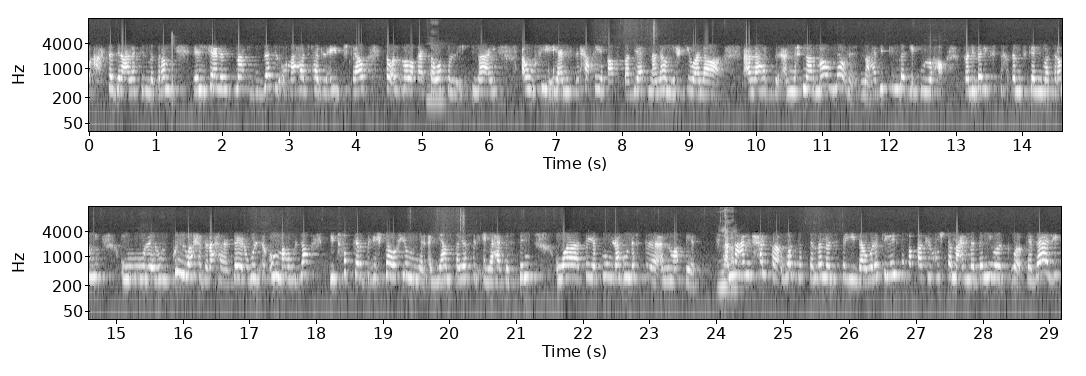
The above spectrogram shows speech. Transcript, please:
أعتذر على كلمة رمي لأن فعلا سمعت بزاف الأمهات في هذا العيد بكاو سواء في مواقع التواصل الاجتماعي أو في يعني في الحقيقة في الطبيعه سمعناهم يحكيوا على على أن إحنا رماونا ولا هذه الكلمة اللي يقولوها. فلذلك استخدمت كلمة رمي وكل واحد راح داير أمه ولا يتفكر باللي حتى في يوم من الأيام سيصل إلى هذا السن وسيكون له نفس المصير. نعم. أما عن الحل فأوافق تماما السيدة ولكن ليس فقط المجتمع المدني وكذلك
